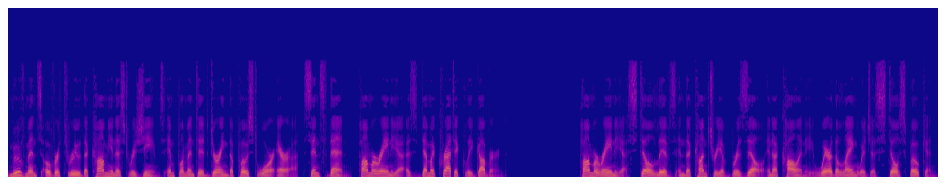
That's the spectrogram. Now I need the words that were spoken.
Movements overthrew the communist regimes implemented during the post-war era. Since then, Pomerania is democratically governed. Pomerania still lives in the country of Brazil in a colony where the language is still spoken.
